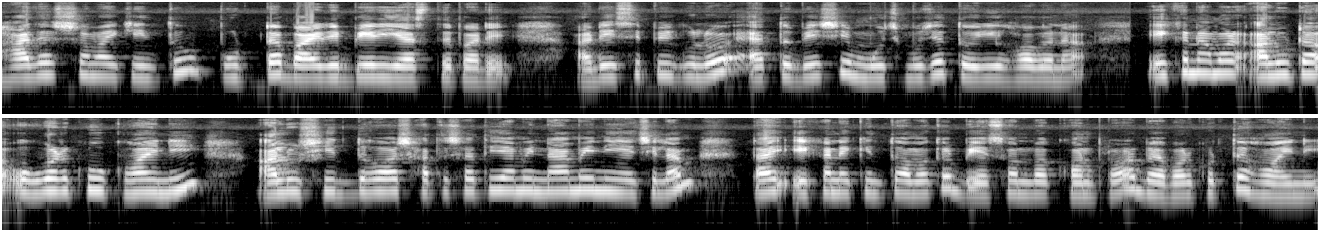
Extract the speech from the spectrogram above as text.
ভাজার সময় কিন্তু পুরটা বাইরে বেরিয়ে আসতে পারে আর রেসিপিগুলো এত বেশি মুচমুচে তৈরি হবে না। এখানে আমার আলুটা ওভার কুক হয়নি। আলু সিদ্ধ হওয়ার সাথে সাথেই আমি নামিয়ে নিয়েছিলাম, তাই এখানে কিন্তু আমাকে বেসন বা কর্নফ্লাওয়ার ব্যবহার করতে হয়নি।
